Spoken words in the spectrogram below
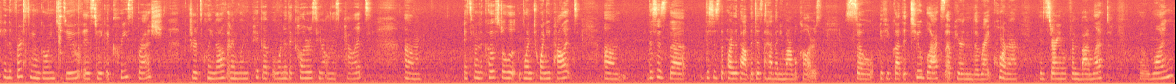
Okay, the first thing I'm going to do is take a crease brush, make sure it's cleaned off, and I'm going to pick up one of the colors here on this palette. Um, it's from the Coastal 120 palette. Um, this is the this is the part of the palette that doesn't have any marble colors. So if you've got the two blacks up here in the right corner, then starting from the bottom left, go one,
